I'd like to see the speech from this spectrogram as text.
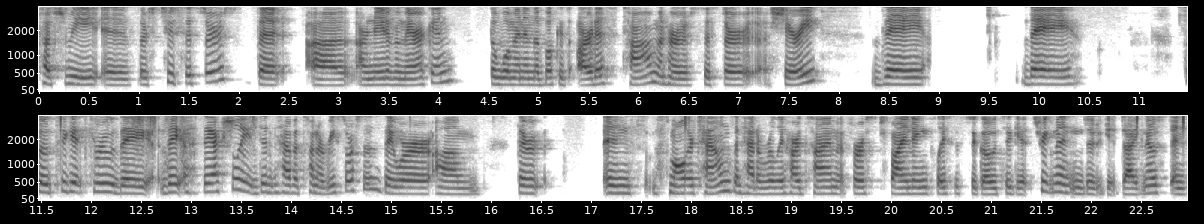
touched me is there's two sisters that uh, are Native American the woman in the book is Ardith Tom and her sister uh, Sherry. They they so to get through they they they actually didn't have a ton of resources. They were um, they're in smaller towns and had a really hard time at first finding places to go to get treatment and to get diagnosed. And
